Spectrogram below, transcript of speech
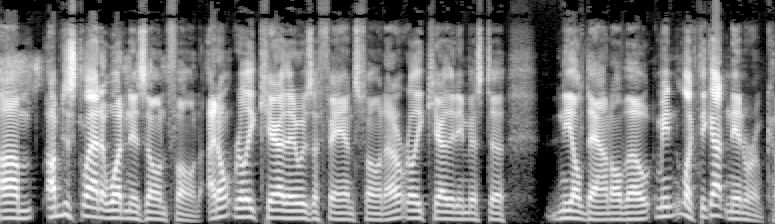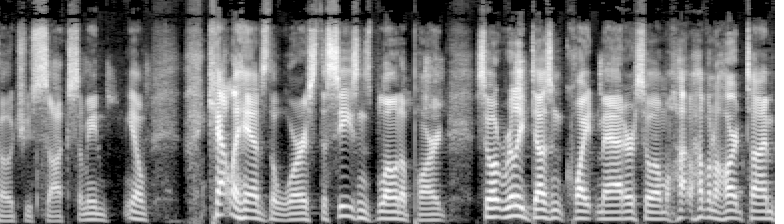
Um, I'm just glad it wasn't his own phone. I don't really care that it was a fan's phone. I don't really care that he missed a kneel down. Although, I mean, look, they got an interim coach who sucks. I mean, you know, Callahan's the worst. The season's blown apart, so it really doesn't quite matter. So I'm ha- having a hard time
